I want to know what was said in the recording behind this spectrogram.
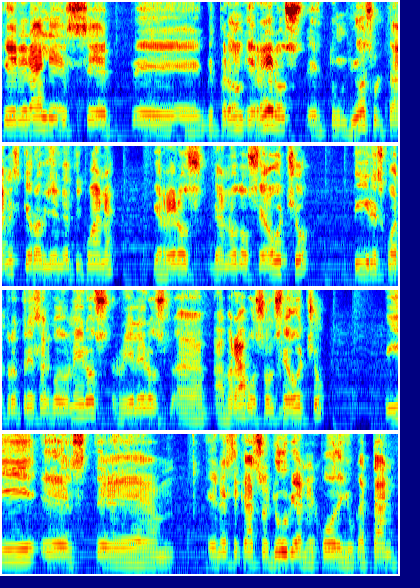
Generales, eh, eh, perdón, Guerreros tundió a Sultanes, que ahora viene a Tijuana. Guerreros ganó 12 a 8, Tigres 4 a 3 Algodoneros, Rieleros a, Bravos 11 a 8 y este, en este caso lluvia en el juego de Yucatán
